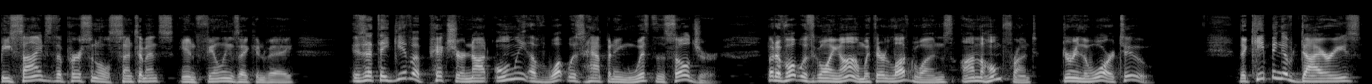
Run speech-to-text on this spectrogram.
besides the personal sentiments and feelings they convey, is that they give a picture not only of what was happening with the soldier, but of what was going on with their loved ones on the home front during the war, too. The keeping of diaries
